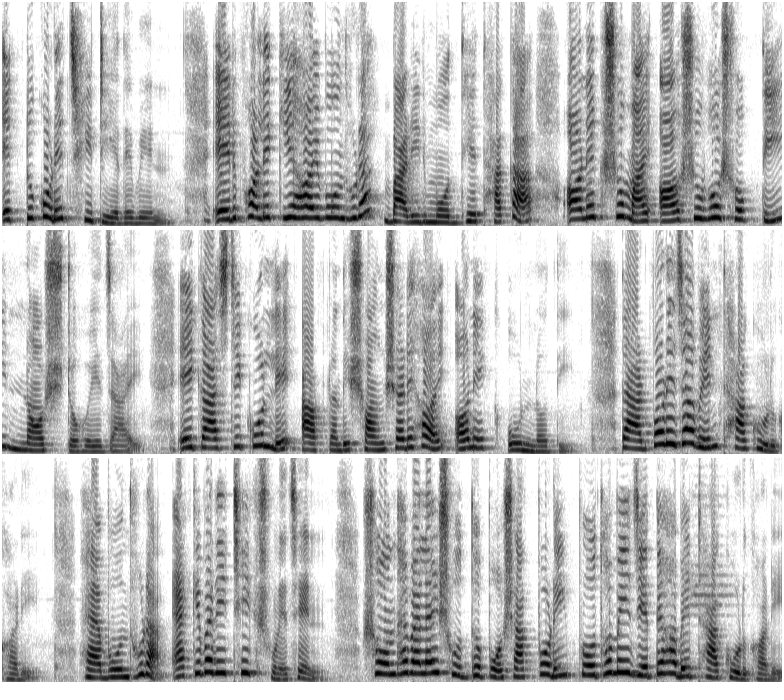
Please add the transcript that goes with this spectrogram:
একটু করে ছিটিয়ে দেবেন। এর ফলে কি হয় বন্ধুরা? বাড়ির মধ্যে থাকা অনেক সময় অশুভ শক্তি নষ্ট হয়ে যায়। এই কাজটি করলে আপনাদের সংসারে হয় অনেক উন্নতি। তারপরে যাবেন ঠাকুর ঘরে। হ্যাঁ বন্ধুরা, একেবারে ঠিক শুনেছেন। সন্ধ্যাবেলায় শুদ্ধ পোশাক পরেই প্রথমেই যেতে হবে ঠাকুর ঘরে।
